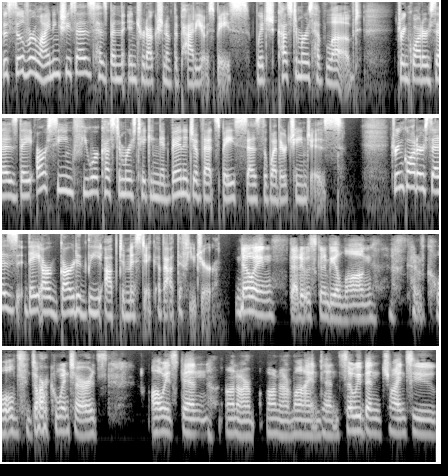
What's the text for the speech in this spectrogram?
The silver lining, she says, has been the introduction of the patio space, which customers have loved. Drinkwater says they are seeing fewer customers taking advantage of that space as the weather changes. Drinkwater says they are guardedly optimistic about the future knowing that it was going to be a long, kind of cold, dark winter, it's always been on our on our mind, and so we've been trying to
